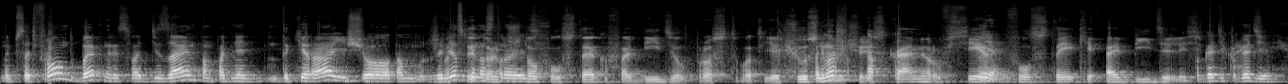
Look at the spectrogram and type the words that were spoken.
написать фронт, бэк, нарисовать дизайн, там поднять докера, еще там железки вот ты настроить. только что фуллстеков обидел, просто вот я чувствую Понимаешь, через а- камеру все Нет. фуллстеки обиделись. Погоди, погоди.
